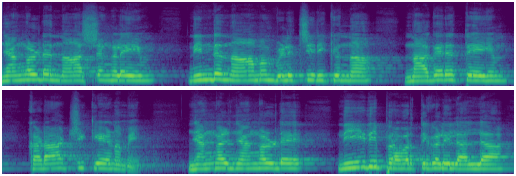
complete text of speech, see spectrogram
ഞങ്ങളുടെ നാശങ്ങളെയും നിന്റെ നാമം വിളിച്ചിരിക്കുന്ന നഗരത്തെയും കടാക്ഷിക്കണമേ. ഞങ്ങൾ ഞങ്ങളുടെ നീതി പ്രവർത്തികളിലല്ല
